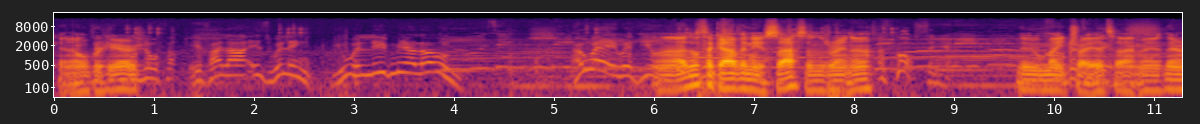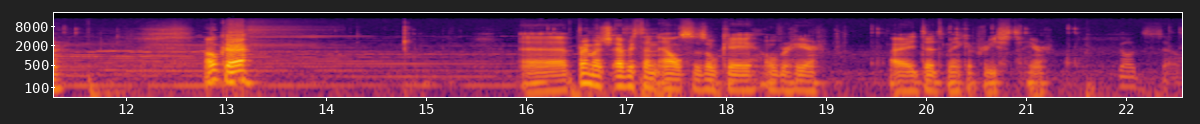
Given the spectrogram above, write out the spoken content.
Kind of over here. go no fur- If Allah is willing, you will leave me alone. Away with you. Uh, I don't think I have any assassins right now. They might try to attack me there. Okay. Uh, pretty much everything else is okay over here. I did make a priest here. God's self.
